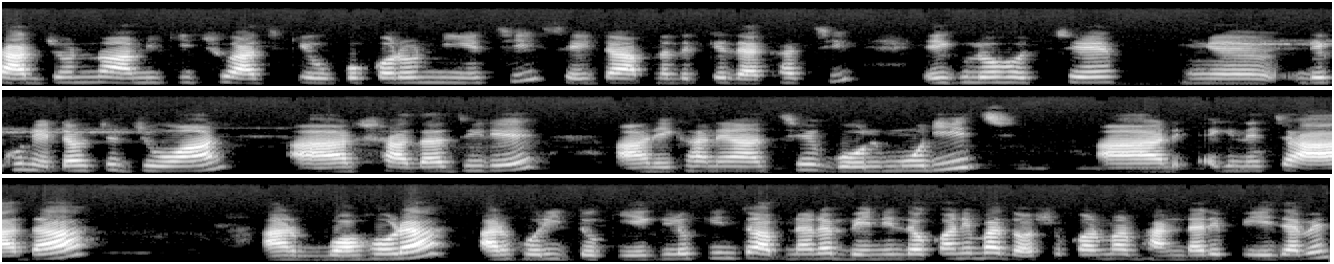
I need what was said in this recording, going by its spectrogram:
তার জন্য আমি কিছু আজকে উপকরণ নিয়েছি, সেইটা আপনাদেরকে দেখাচ্ছি। এইগুলো হচ্ছে দেখুন এটা হচ্ছে জোয়ান আর সাদা জিরে, আর এখানে আছে গোলমরিচ, আর এখানে হচ্ছে আদা, আর বহরা, আর হরিতকি। এগুলো কিন্তু আপনারা বেনে দোকানে বা দশকর্মার ভান্ডারে পেয়ে যাবেন।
